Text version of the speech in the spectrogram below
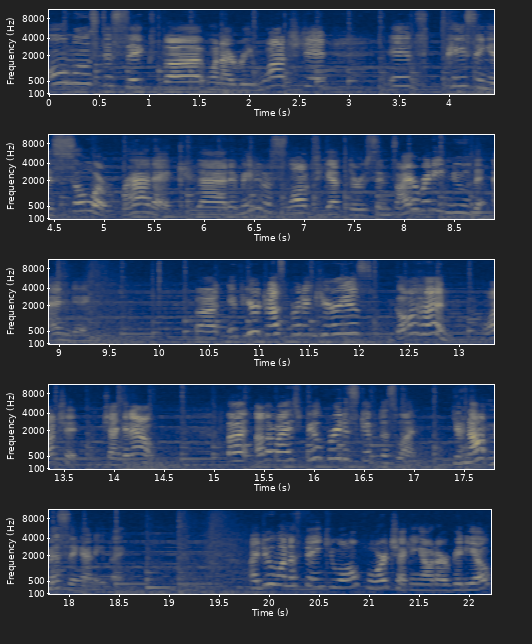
Almost a 6, but when I rewatched it, its pacing is so erratic that it made it a slog to get through since I already knew the ending. But if you're desperate and curious, go ahead, watch it, check it out. But otherwise, feel free to skip this one. You're not missing anything. I do want to thank you all for checking out our video.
